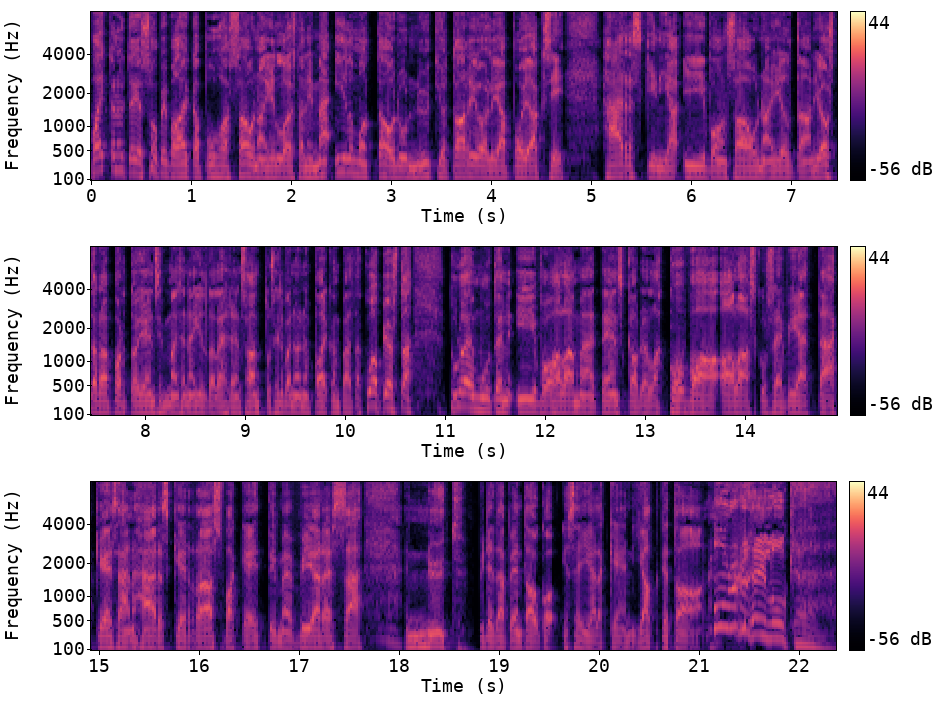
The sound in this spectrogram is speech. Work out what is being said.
vaikka nyt ei ole sopiva aika puhua saunailloista, niin mä ilmoittaudun nyt jo tarjoilijapojaksi Härskin ja Iivon saunailtaan, josta raportoi ensimmäisenä Iltalehden Santtu Silvenoinen paikan päältä Kuopiosta. Tulee muuten Iivo Alamäen ensi kaudella kovaa alas, kun se viettää kesän Härskin rasvakeittimen vieressä. Nyt pidetään pieni tauko ja sen jälkeen jatketaan. Urheilukääst!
